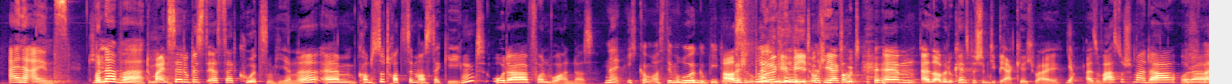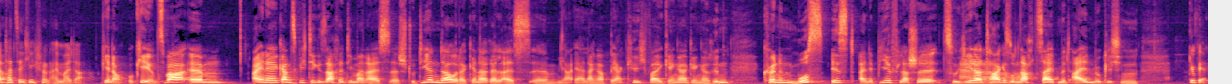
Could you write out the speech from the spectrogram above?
Eine Eins. Okay. Wunderbar. Du meinst ja, du bist erst seit kurzem hier, ne? Ähm, kommst du trotzdem aus der Gegend oder von woanders? Nein, ich komme aus dem Ruhrgebiet. Aus dem Ruhrgebiet, okay, ja gut. Ähm, also, aber du kennst bestimmt die Bergkirchweih. Ja. Also warst du schon mal da? Oder? Ich war tatsächlich schon einmal da. Genau, okay. Und zwar ähm, eine ganz wichtige Sache, die man als äh, Studierender oder generell als ähm, ja, Erlanger Bergkirchweihgänger, Gängerin können muss, ist eine Bierflasche zu jeder ah. Tages- und Nachtzeit mit allen möglichen Gefähr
